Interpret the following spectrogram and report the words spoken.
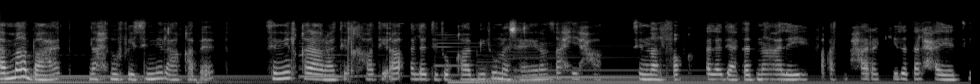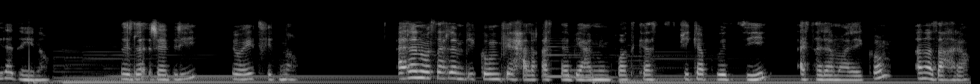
أما بعد نحن في سن العقبات. سن القرارات الخاطئة التي تقابل مشاعرا صحيحة. سن الفقد الذي اعتدنا عليه فأصبح ركيزة الحياة لدينا. نجلاء جابري رواية فتنة. أهلا وسهلا بكم في الحلقة السابعة من بودكاست سبيك اب وذ زي السلام عليكم. أنا زهرة.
